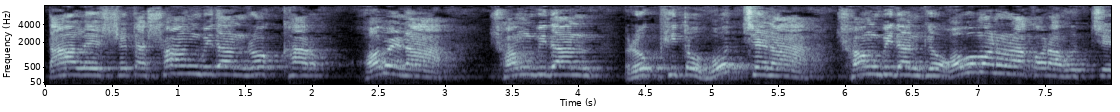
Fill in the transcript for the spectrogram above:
তাহলে সেটা সংবিধান রক্ষার হবে না। সংবিধান রক্ষিত হচ্ছে না। সংবিধানকে অবমাননা করা হচ্ছে।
